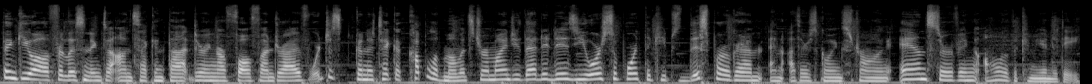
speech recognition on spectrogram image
Thank you all for listening to On Second Thought during our fall fund drive. We're just going to take a couple of moments to remind you that it is your support that keeps this program and others going strong and serving all of the community.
